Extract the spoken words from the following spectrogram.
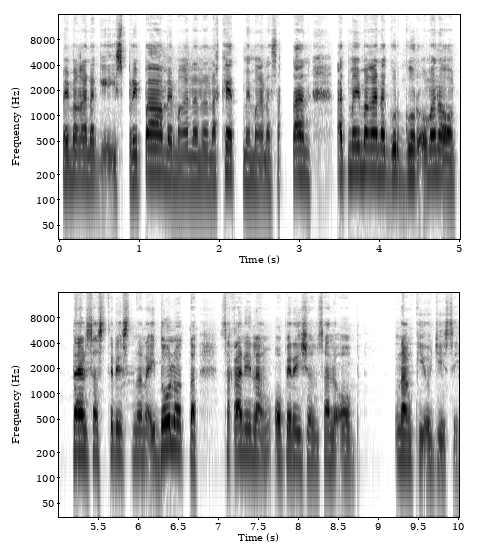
May mga nag spray pa, may mga nananakit, may mga nasaktan, at may mga nagurgur umano dahil sa stress na naidulot sa kanilang operation sa loob ng QGC.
